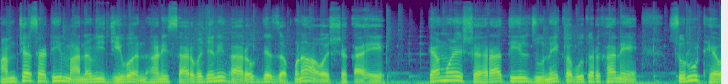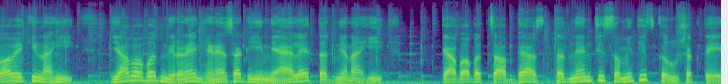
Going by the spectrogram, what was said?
आमच्यासाठी मानवी जीवन आणि सार्वजनिक आरोग्य जपणं आवश्यक आहे. त्यामुळे शहरातील जुने कबूतरखाने सुरू ठेवावे की नाही याबाबत निर्णय घेण्यासाठी न्यायालय तज्ज्ञ नाही. त्याबाबतचा अभ्यास तज्ज्ञांची समितीच करू शकते.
